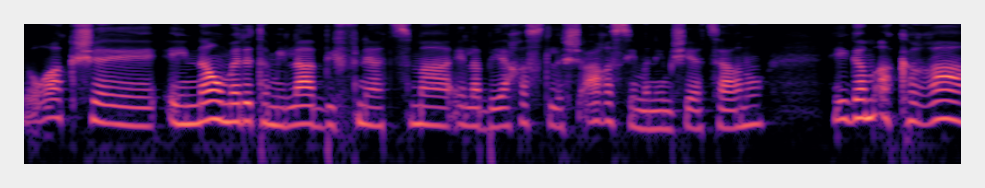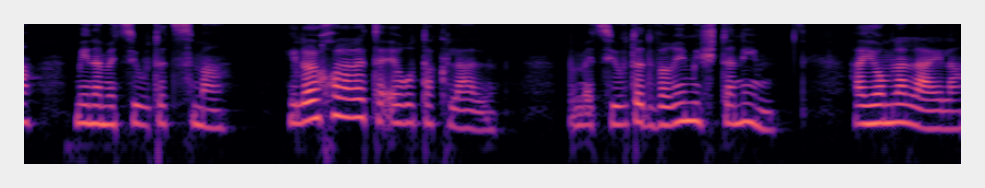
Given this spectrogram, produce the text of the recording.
לא רק שאינה עומדת המילה בפני עצמה, אלא ביחס לשאר הסימנים שיצרנו, היא גם עקרה מן המציאות עצמה. היא לא יכולה לתאר אותה כלל. במציאות הדברים משתנים. היום ללילה,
